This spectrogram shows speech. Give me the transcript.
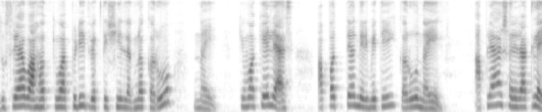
दुसऱ्या वाहक किंवा पीडित व्यक्तीशी लग्न करू नये किंवा केल्यास अपत्य निर्मिती करू नये. आपल्या शरीरातले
